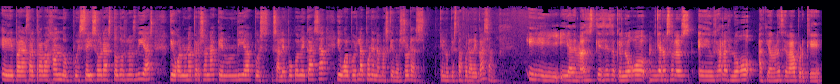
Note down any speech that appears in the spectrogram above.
eh, para estar trabajando pues 6 horas todos los días que igual una persona que en un día pues sale poco de casa, igual pues la ponen a más que dos horas que lo que está fuera de casa. Y, y además es que es eso, que luego ya no solo es eh, usarlas, luego hacia dónde se va, porque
